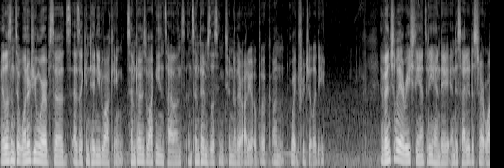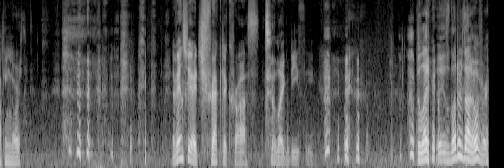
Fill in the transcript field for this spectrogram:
I listened to one or two more episodes as I continued walking, sometimes walking in silence, and sometimes listening to another audiobook on white fragility. Eventually, I reached the Anthony Henday and decided to start walking north. Eventually, I trekked across to like BC. the letter, his letter's not over.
